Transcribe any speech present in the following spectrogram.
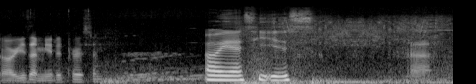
Oh, are you that muted person? Oh yes, he is. Ah.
